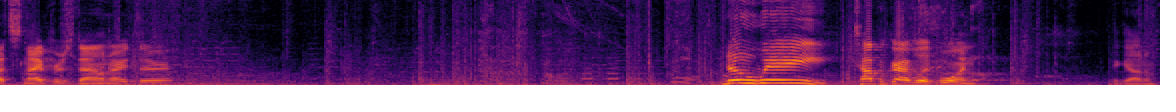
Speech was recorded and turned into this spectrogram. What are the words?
That sniper's down right there. No way! Top of grav lift one. I got him.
